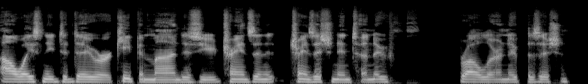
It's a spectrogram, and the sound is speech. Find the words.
always need to do or keep in mind as you transit transition into a new role or a new position.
